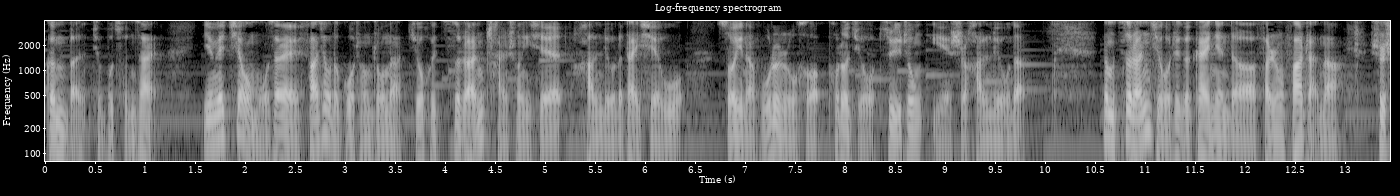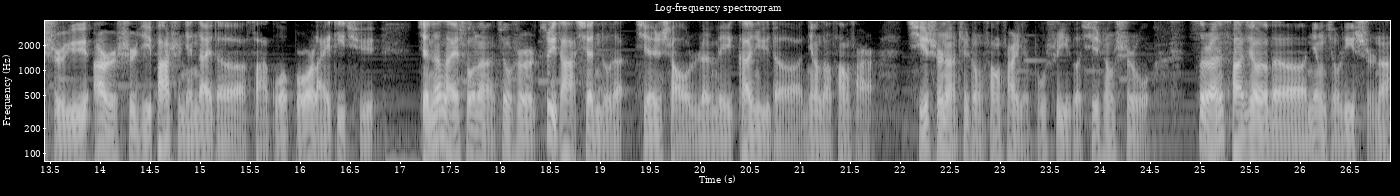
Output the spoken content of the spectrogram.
根本就不存在，因为酵母在发酵的过程中呢，就会自然产生一些含硫的代谢物。所以呢，无论如何，葡萄酒最终也是含硫的。那么，自然酒这个概念的繁荣发展呢，是始于二十世纪八十年代的法国博尔莱地区。简单来说呢，就是最大限度的减少人为干预的酿造方法。其实呢，这种方法也不是一个新生事物。自然发酵的酿酒历史呢，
